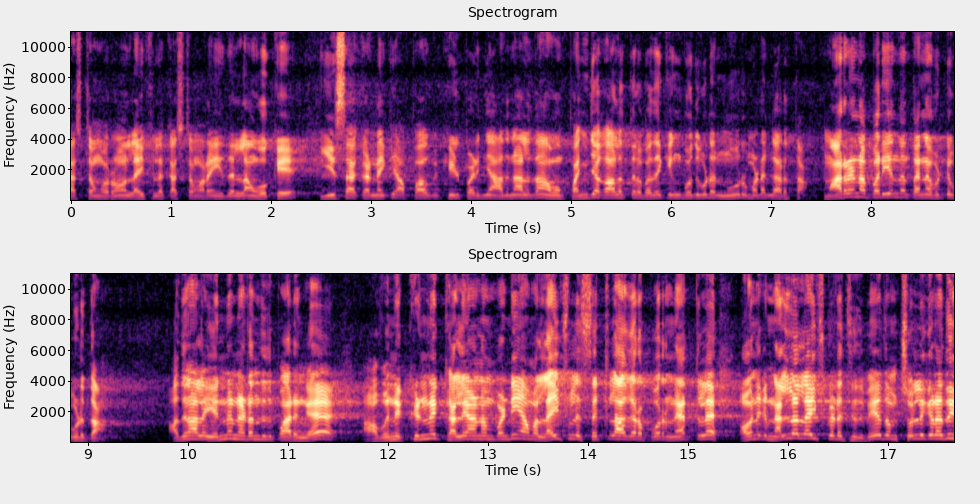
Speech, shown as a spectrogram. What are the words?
கஷ்டம் வரும் லைஃப்பில் கஷ்டம் வரும். இதெல்லாம் ஓகே ஈசா கண்ணைக்கு அப்பாவுக்கு கீழ்ப்படிஞ்சான் அதனால தான் அவன் பஞ்ச காலத்தில் விதைக்கும் போது கூட நூறு மடங்கு அறுத்தான். மரண பரியந்தம் தன்னை விட்டு கொடுத்தான். அதனால் என்ன நடந்தது பாருங்க? அவனுக்குன்னு கல்யாணம் பண்ணி அவன் லைஃப்பில் செட்டில் ஆகிற போகிற நேரத்தில் அவனுக்கு நல்ல லைஃப் கிடைச்சது. வேதம் சொல்லுகிறது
